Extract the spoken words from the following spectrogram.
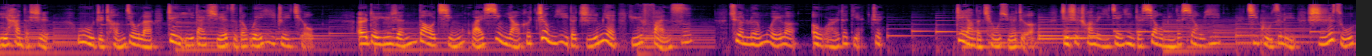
遗憾的是，物质成就了这一代学子的唯一追求，而对于人道情怀、信仰和正义的直面与反思，却沦为了。偶尔的点缀，这样的求学者，只是穿了一件印着校名的校衣，其骨子里十足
